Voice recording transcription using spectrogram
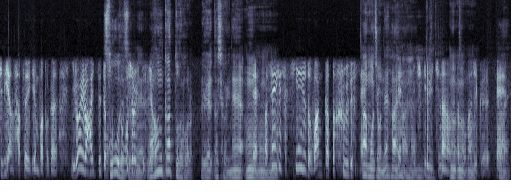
シビアな撮影現場とか、いろいろ入ってて、本当面そうですよ白いんですよ。ねワンカットだから。え確かにね。うんうんうんえまあ、正式に言うとワンカット風ですね。あもちろんね。はいはいはいね1917とかと同じく、ええ。はい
